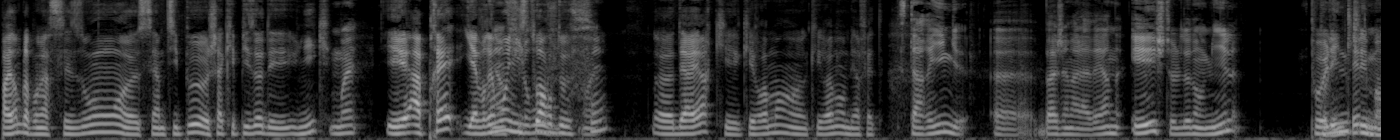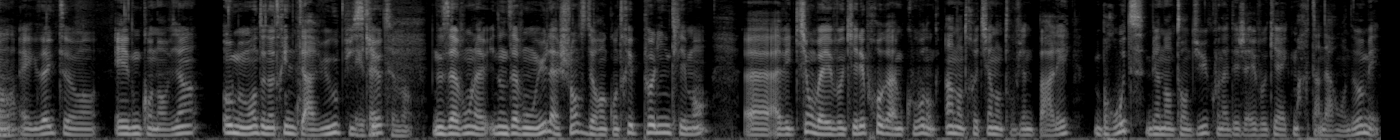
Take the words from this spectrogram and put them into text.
par exemple, la première saison, c'est un petit peu, chaque épisode est unique. Ouais. Et après, il y a y a vraiment un une histoire rouge, de fond euh, derrière qui est, qui, est vraiment, qui est vraiment bien faite. Starring euh, Benjamin Laverne et, je te le donne en mille, Pauline Pauline, Clément. Clément. Exactement. Et donc on en vient au moment de notre interview, puisque Exactement. nous avons, la- nous avons eu la chance de rencontrer Pauline Clément, euh, avec qui on va évoquer les programmes courts, donc un entretien dont on vient de parler, Brute, bien entendu, qu'on a déjà évoqué avec Martin Darondo, mais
